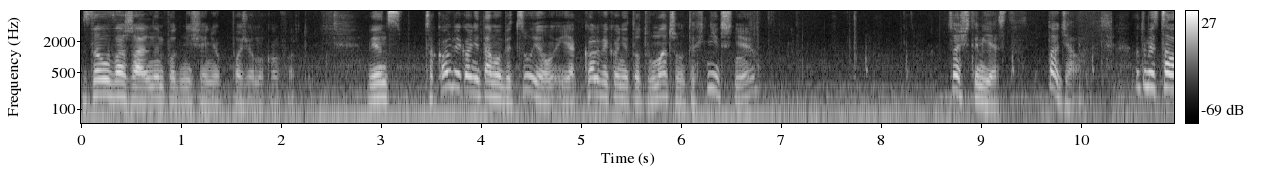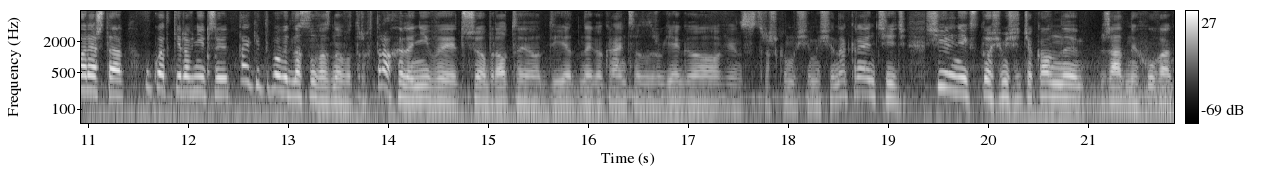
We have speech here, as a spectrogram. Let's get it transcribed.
zauważalnym podniesieniu poziomu komfortu. Więc cokolwiek oni tam obiecują i jakkolwiek oni to tłumaczą technicznie, coś w tym jest. To działa. Natomiast cała reszta, układ kierowniczy, taki typowy dla suwa znowu, trochę, leniwy, trzy obroty od jednego krańca do drugiego, więc troszkę musimy się nakręcić. Silnik 180-konny, żadnych uwag,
